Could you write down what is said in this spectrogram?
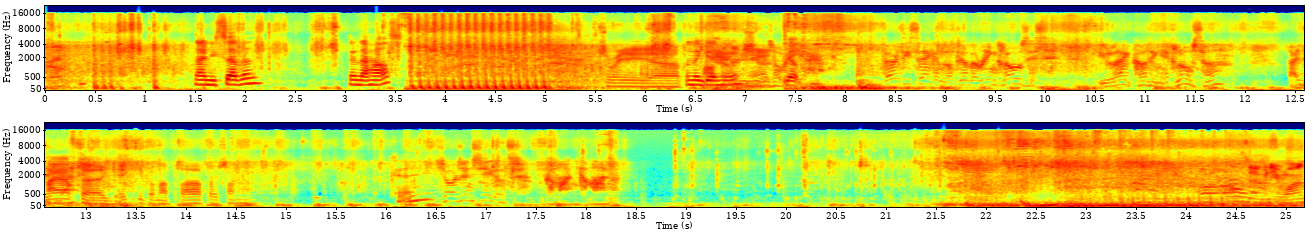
Bro. 97? In the house? Should we, uh, Let me pop get it here. here? Yep. 30 seconds until the ring closes. You like cutting it close, huh? I did Might that. have to gatekeep him up top or something. Okay. Charging shields. Come on, come on. Seventy-one.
